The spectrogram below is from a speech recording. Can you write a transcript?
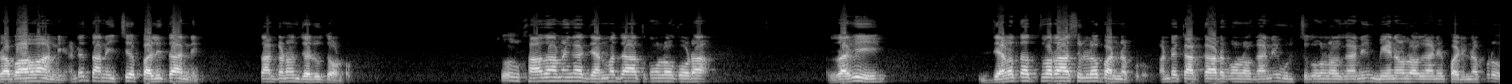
ప్రభావాన్ని అంటే తను ఇచ్చే ఫలితాన్ని తగ్గడం జరుగుతూ ఉంటుంది. సో సాధారణంగా జన్మజాతకంలో కూడా రవి జలతత్వ రాశుల్లో పడినప్పుడు అంటే కర్కాటకంలో కానీ వృచ్చికంలో కానీ మీనంలో కానీ పడినప్పుడు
